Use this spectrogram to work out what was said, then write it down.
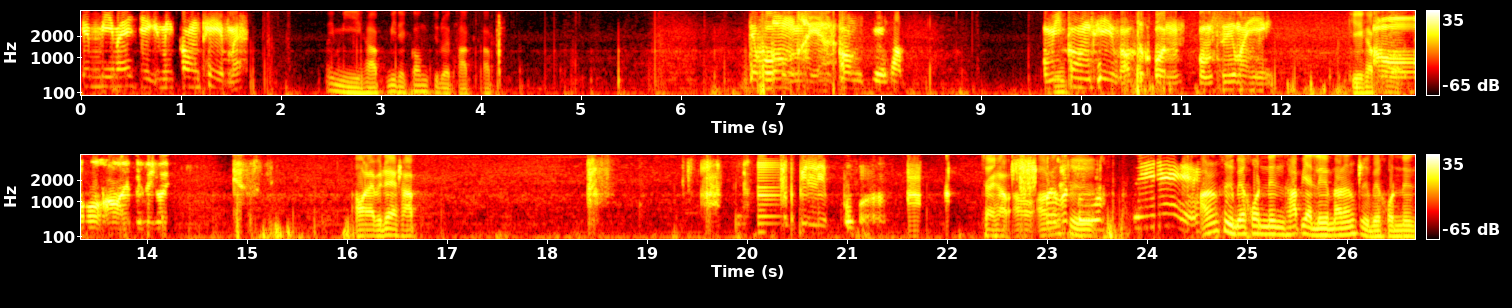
เอ็มมีไหมเจเอ็มมีกล้องเทปไหมไม่มีครับ มีแต่กล้องจุลทรรศน์ครับ เดี๋ยวผมกล้องใครอะกล้อง เทปครับ ผมมีกล้องเทปครับทุกคน ผมซื้อมาเองโอเคครับ เอาเอาไอ้ไปด้วยเอาอะไรไปด้วยครับ ฟิลิปปุ๊บใช่ครับ เอาเอาหนังสือ สิเอาหนังสือไปคนหนึ่งครับ อย่าลืมเอาหนังสือไปคนหนึ่ง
